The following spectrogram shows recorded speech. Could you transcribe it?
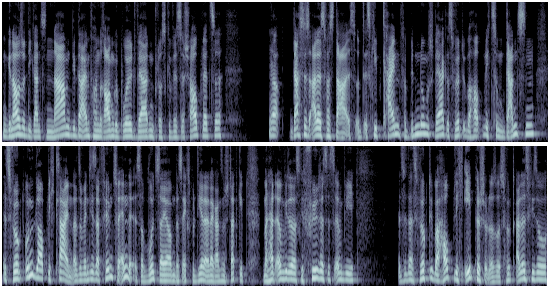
Und genauso die ganzen Namen, die da einfach in den Raum gebrüllt werden, plus gewisse Schauplätze. Ja. Das ist alles, was da ist. Und es gibt kein Verbindungswerk. Es wird überhaupt nicht zum Ganzen. Es wirkt unglaublich klein. Also wenn dieser Film zu Ende ist, obwohl es da ja um das Explodieren einer ganzen Stadt geht, man hat irgendwie das Gefühl, dass es irgendwie, also das wirkt überhaupt nicht episch oder so. Es wirkt alles wie so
